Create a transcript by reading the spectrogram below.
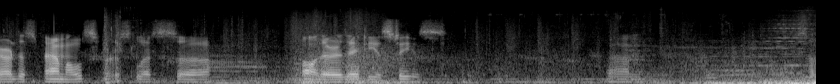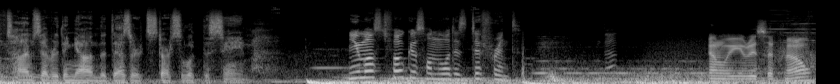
Where are the spamels? First, let's. Uh... Oh, there is ATSTs. Um, Sometimes everything out in the desert starts to look the same. You must focus on what is different. can we reset now?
